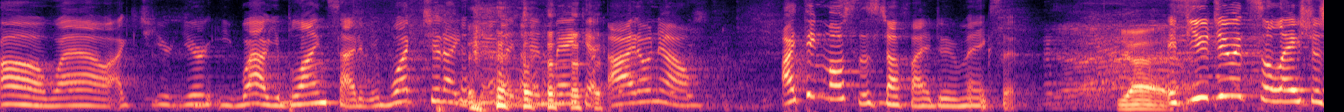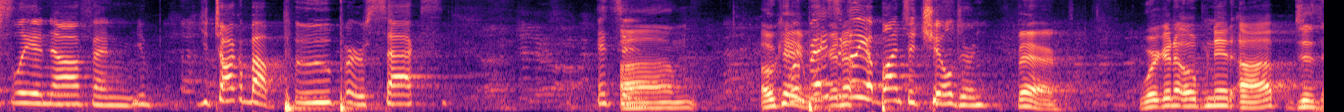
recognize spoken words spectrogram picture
oh, wow. I, you're, you're, wow, you blindsided me. What did I do that didn't make it? I don't know. I think most of the stuff I do makes it. Yes. If you do it salaciously enough and you, you talk about poop or sex, it's in. um, okay, We're we're basically gonna, a bunch of children. fair. We're gonna open it up. Does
